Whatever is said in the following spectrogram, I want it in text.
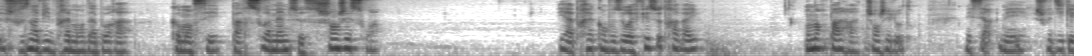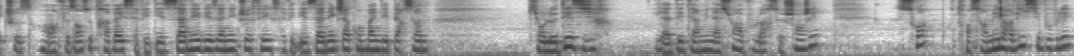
je vous invite vraiment d'abord à commencer par soi-même, se changer soi. Et après, quand vous aurez fait ce travail, on en reparlera de changer l'autre. Mais, je vous dis quelque chose, moi en faisant ce travail, ça fait des années et des années que je fais, ça fait des années que j'accompagne des personnes qui ont le désir la détermination à vouloir se changer, soit transformer leur vie si vous voulez,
